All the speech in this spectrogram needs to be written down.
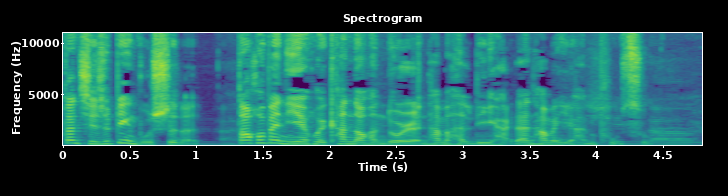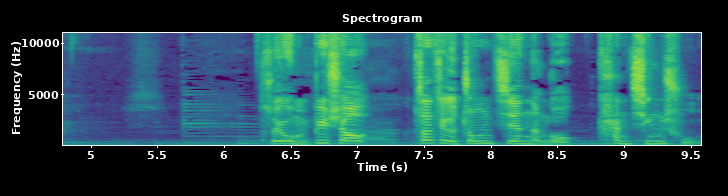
但其实并不是的，到后面你也会看到很多人，他们很厉害，但他们也很朴素。所以我们必须要在这个中间能够看清楚，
